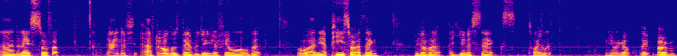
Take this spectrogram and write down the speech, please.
And a nice sofa. And if after all those beverages you're feeling a little bit, oh, I need a pee sort of thing, we have a, a unisex toilet. And here we go. Boom,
